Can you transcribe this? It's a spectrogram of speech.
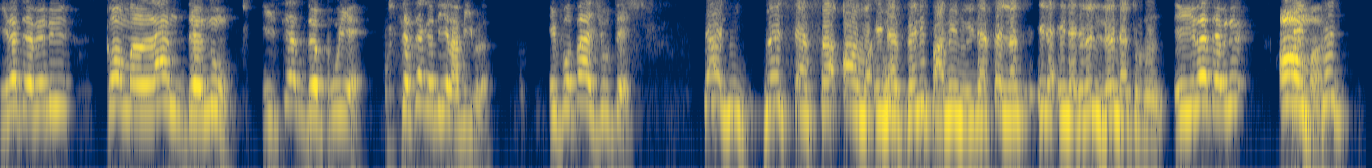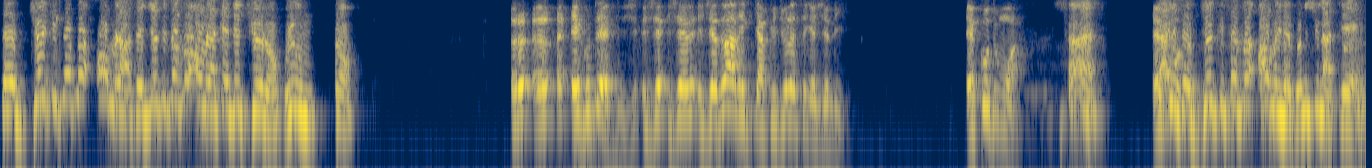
Il est devenu comme l'un de nous. Il s'est dépouillé. C'est ça que dit la Bible. Il ne faut pas ajouter. Dieu s'est fait homme, il est venu parmi nous, il est, fait l'un- il est, il est devenu l'un d'entre nous. Et il est devenu homme. C'est Dieu qui s'est fait homme là, c'est Dieu qui s'est fait homme là qui a été tué, non? Oui ou non? Euh, écoutez, je, je- je- je dois récapituler ce que je dis. Écoute-moi. Ça dit, Écoute. C'est Dieu qui s'est fait homme, il est venu sur la terre.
